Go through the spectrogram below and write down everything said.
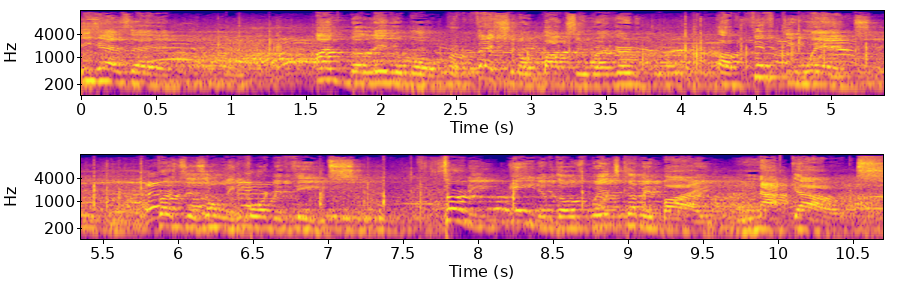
He has an unbelievable professional boxing record of 50 wins versus only four defeats. 38 of those wins coming by knockouts.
